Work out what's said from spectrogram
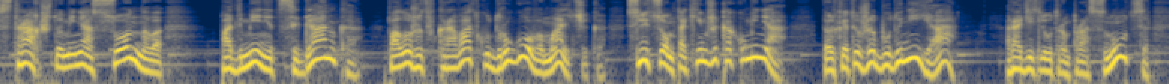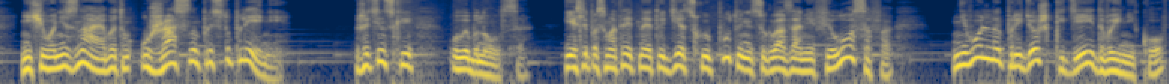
Страх, что меня сонного подменит цыганка, положит в кроватку другого мальчика с лицом таким же, как у меня — только это уже буду не я. Родители утром проснутся, ничего не зная об этом ужасном преступлении. Житинский улыбнулся. Если посмотреть на эту детскую путаницу глазами философа, невольно придешь к идее двойников.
